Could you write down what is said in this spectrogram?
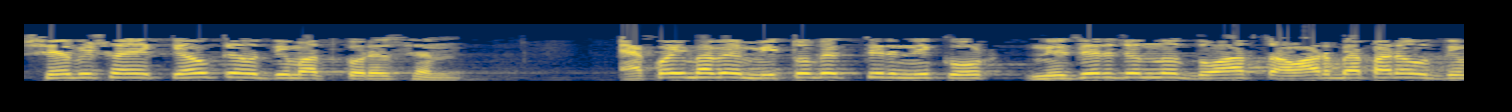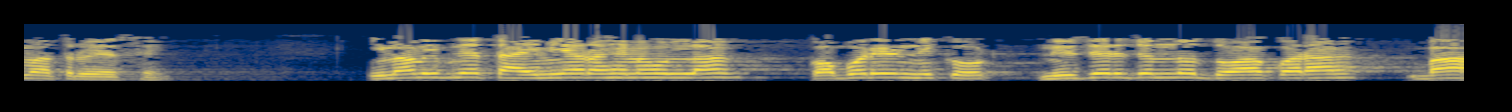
সে বিষয়ে কেউ কেউ দ্বিমত করেছেন। একইভাবে মৃত ব্যক্তির নিকট নিজের জন্য দোয়া চাওয়ার ব্যাপারেও দ্বিমত রয়েছে। ইমাম ইবনে তাইমিয়া রহেমাহুল্লাহ কবরের নিকট নিজের জন্য দোয়া করা বা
